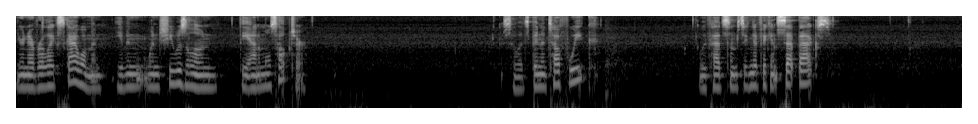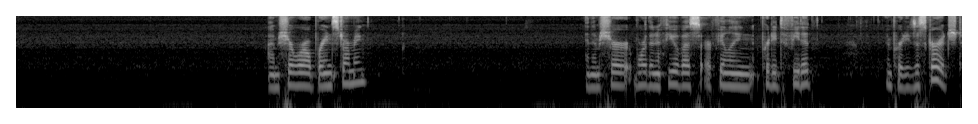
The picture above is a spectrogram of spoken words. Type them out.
You're never like Sky Woman. Even when she was alone, the animals helped her. So, it's been a tough week. We've had some significant setbacks. I'm sure we're all brainstorming. And I'm sure more than a few of us are feeling pretty defeated and pretty discouraged.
